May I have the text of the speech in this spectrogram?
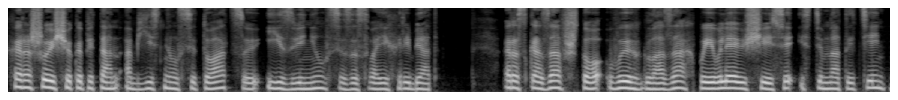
Хорошо еще капитан объяснил ситуацию и извинился за своих ребят, рассказав, что в их глазах появляющаяся из темноты тень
